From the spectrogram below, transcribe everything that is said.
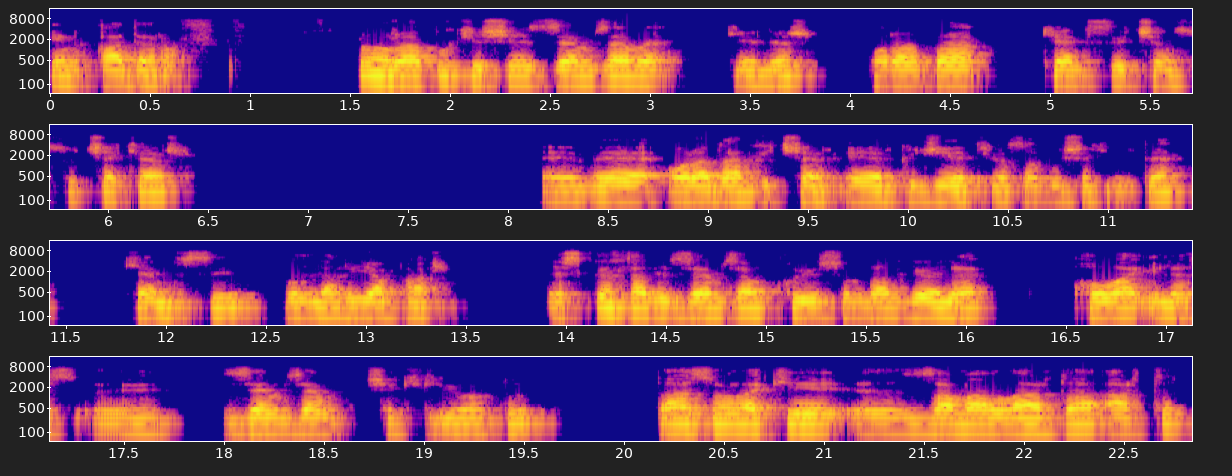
in kadera. Sonra bu kişi zemzeme gelir. Orada kendisi için su çeker e, ve oradan içer. Eğer gücü yetiyorsa bu şekilde kendisi bunları yapar. Eskiden tabi zemzem kuyusundan böyle kova ile e, zemzem çekiliyordu. Daha sonraki e, zamanlarda artık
